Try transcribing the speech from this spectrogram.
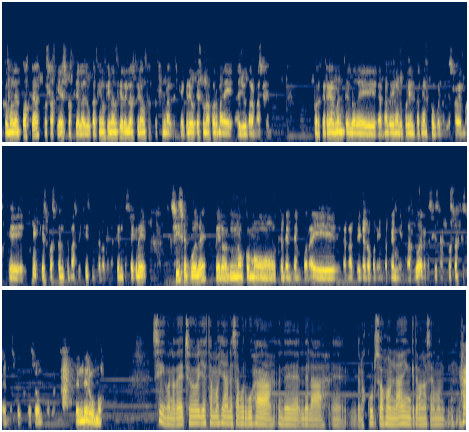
como del podcast pues hacia eso, hacia la educación financiera y las finanzas personales, que creo que es una forma de ayudar a más gente. Porque realmente lo de ganar dinero por internet, pues bueno, ya sabemos que, que es bastante más difícil de lo que la gente se cree. Sí se puede, pero no como te venden por ahí ganar dinero por internet mientras duermes y esas cosas que sabemos que son pues bueno, vender humo. Sí, bueno, de hecho ya estamos ya en esa burbuja de, de, la, eh, de los cursos online que te van a hacer a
